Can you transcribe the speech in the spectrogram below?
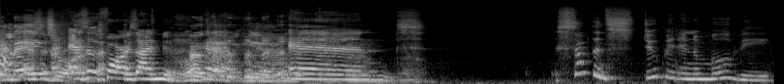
The main As, joint. as far as I knew. Okay. Okay. Yeah. And something stupid in the movie.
